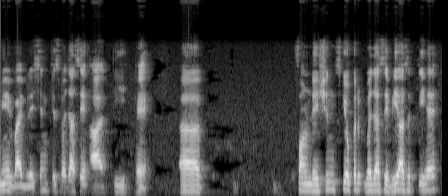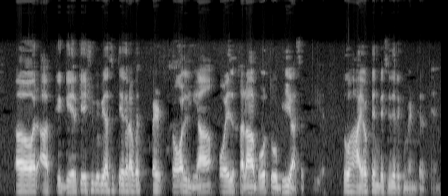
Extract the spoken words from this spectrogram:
में वाइब्रेशन किस वजह से आती है? फाउंडेशन के ऊपर वजह से भी आ सकती है। और आपके गेयर के इशू पे भी आ सकती है। अगर आपका पेट्रोल या ऑयल ख़राब हो तो भी आ सकती है। तो हाई ऑक्टेन बेसिस रिकमेंड करते हैं।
